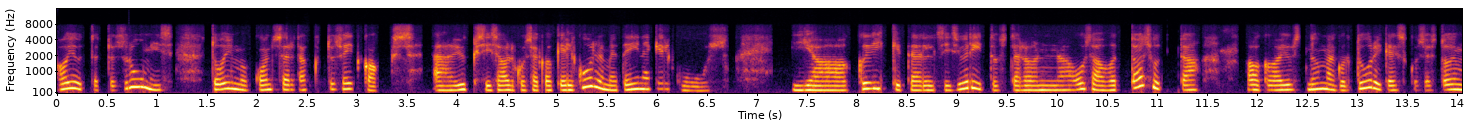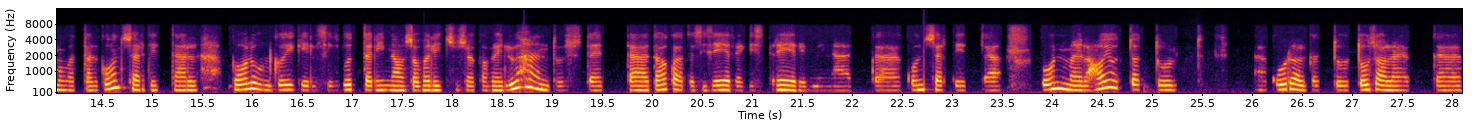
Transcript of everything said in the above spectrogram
hajutatus ruumis toimub kontsertaktuseid kaks, äh, üks siis algusega kell kolm ja teine kell kuus ja kõikidel siis üritustel on osavõtt tasuta, aga just Nõmme kultuurikeskuses toimuvatel kontserditel palun kõigil siis võtta linnaosavalitsusega veel ühendust, et äh, tagada siis e-registreerimine, et äh, kontserdid äh, on meil hajutatult korraldatud, osalejate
